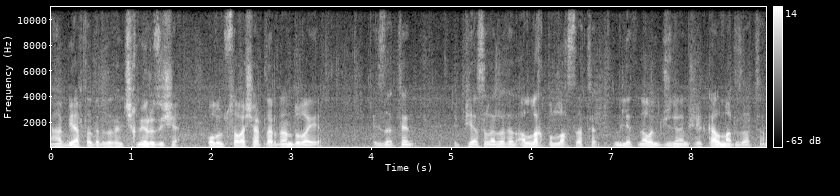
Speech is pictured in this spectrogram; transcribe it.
Ha, bir haftadır zaten çıkmıyoruz işe. Olumsuz hava şartlarından dolayı. E, zaten e, piyasalar zaten allak bullak zaten. Milletin alım gücünden bir şey kalmadı zaten.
